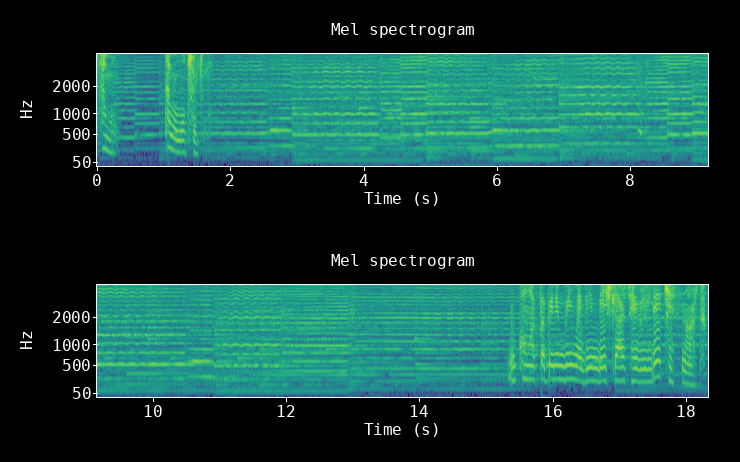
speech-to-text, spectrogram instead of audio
Tamam. Tamam oturdum. Bu konakta benim bilmediğim bir işler çevrildiği kesin artık.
